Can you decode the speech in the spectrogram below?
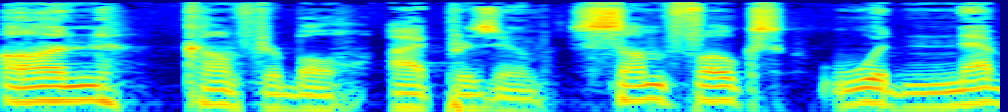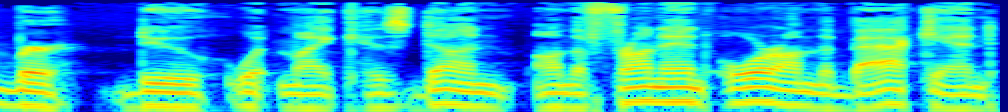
Un comfortable, I presume. Some folks would never do what Mike has done on the front end or on the back end.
